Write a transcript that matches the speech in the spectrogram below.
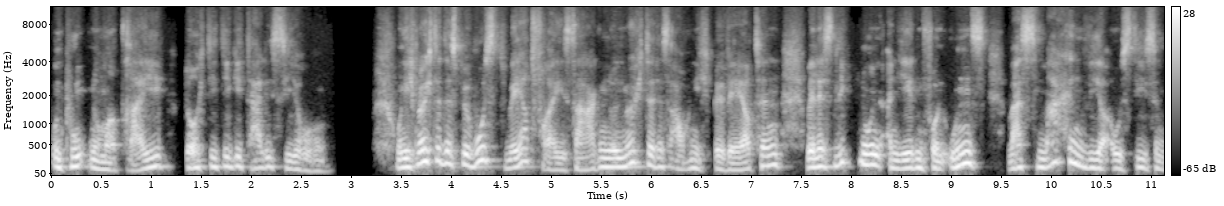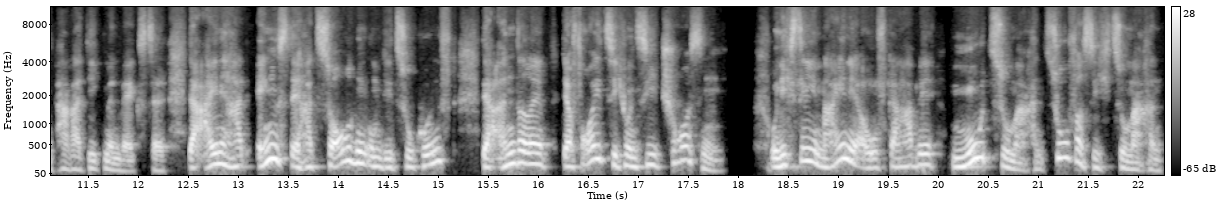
und Punkt Nummer drei durch die Digitalisierung. Und ich möchte das bewusst wertfrei sagen und möchte das auch nicht bewerten, weil es liegt nun an jedem von uns, was machen wir aus diesem Paradigmenwechsel? Der eine hat Ängste, hat Sorgen um die Zukunft, der andere, der freut sich und sieht Chancen. Und ich sehe meine Aufgabe, Mut zu machen, Zuversicht zu machen,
